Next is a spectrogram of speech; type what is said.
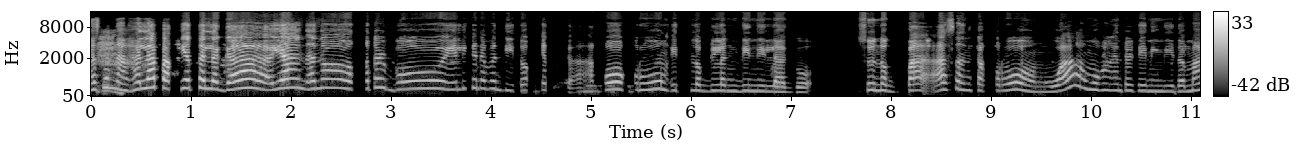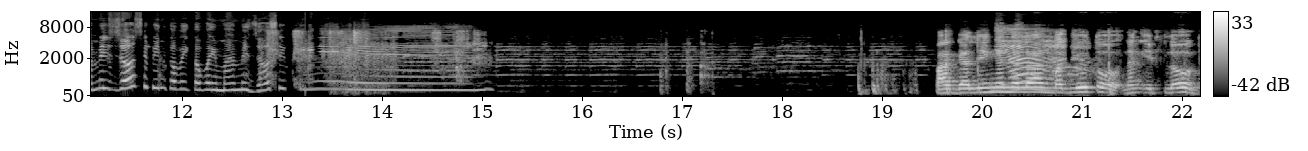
Asa na? Hala, pakyat talaga. Ayan, ano, Cutter Boy, hali ka naman dito, akyat ka. Ako, krung, itlog lang din nilago. Sunog pa. Asan ka, krung? Wow, mukhang entertaining dito. Mami Josephine, kaway-kaway, Mami Josephine. Pagalingan na Yan. lang magluto ng itlog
